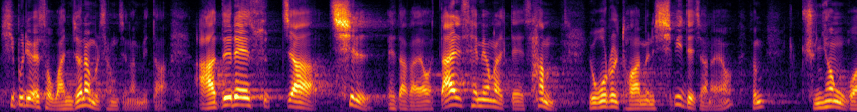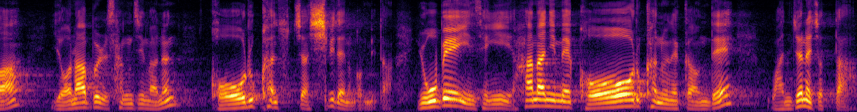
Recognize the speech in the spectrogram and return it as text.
히브리어에서 완전함을 상징합니다. 아들의 숫자 7에다가요 딸 3명 할 때 3, 요거를 더하면 10이 되잖아요. 그럼 균형과 연합을 상징하는 거룩한 숫자 10이 되는 겁니다. 욥의 인생이 하나님의 거룩한 은혜 가운데 완전해졌다.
